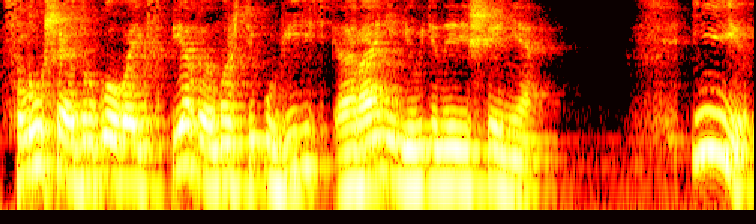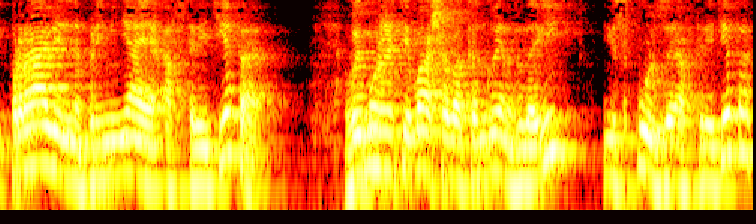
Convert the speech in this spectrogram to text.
Слушая другого эксперта, вы можете увидеть ранее неувиденные решения. И правильно применяя авторитета, вы можете вашего конкурента задавить, используя авторитета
